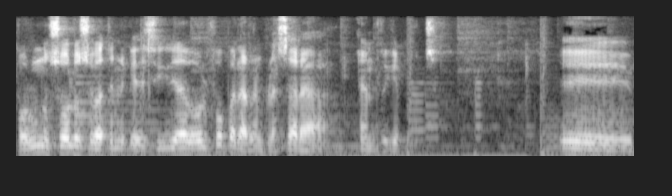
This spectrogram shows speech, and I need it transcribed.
Por uno solo se va a tener que decidir Adolfo para reemplazar a Enrique Ponce. Eh,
